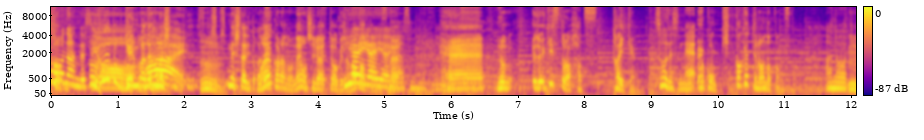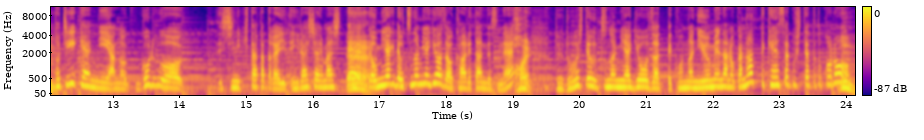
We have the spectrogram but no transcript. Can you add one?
合そうなんですよ。それと現場で話、はいうんね、したりとかね前からのねお知り合いってわけじゃいなかったんやいやいですね。やいやいへえ。いやえじゃあエキストラ初体験。そうですね。えこのきっかけって何だったんですか？あの、うん栃木県にあのゴルフをしに来た方がいいらっしゃいまして、ええでお土産で宇都宮餃子を買われたんですね。はい。でどうして宇都宮餃子ってこんなに有名なのかなって検索してたところ、うん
